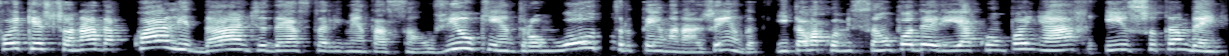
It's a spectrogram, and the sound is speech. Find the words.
foi questionada a qualidade desta alimentação. Viu que entrou um outro tema na agenda? Então a comissão poderia acompanhar isso também,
